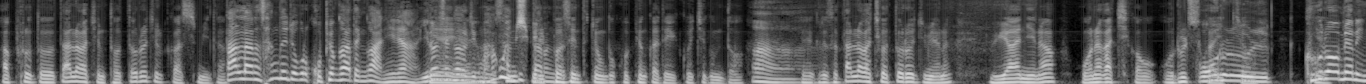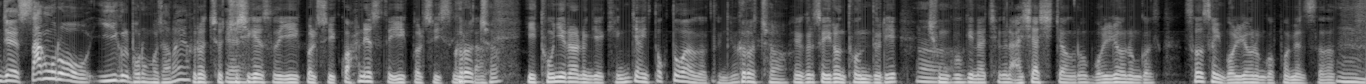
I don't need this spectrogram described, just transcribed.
앞으로도 달러 가치는 더 떨어질 것 같습니다. 달러는 상대적으로 고평가된 거 아니냐 이런 예, 생각을 예. 지금 한 하고 있다는 거죠. 31% 정도 고평가돼 있고 지금도. 아. 예, 그래서 달러 가치가 떨어지면은 위안이나 원화 가치가 오를 수가 있죠. 그러면 이제 쌍으로 이익을 보는 거잖아요. 그렇죠. 예. 주식에서도 이익 벌 수 있고 한에서도 이익 벌 수 있으니까 그렇죠. 이 돈이라는 게 굉장히 똑똑하거든요. 그렇죠. 예, 그래서 이런 돈들이 어. 중국이나 최근 아시아 시장으로 몰려오는 것 서서히 몰려오는 거 보면서 음.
